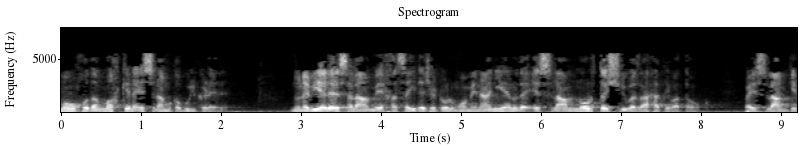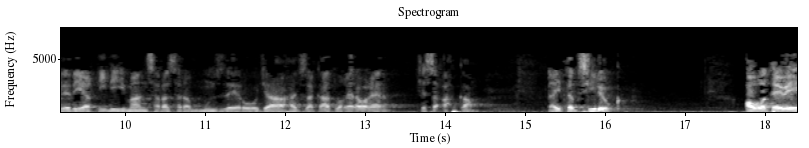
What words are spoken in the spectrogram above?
مون خو د مخ کې نه اسلام قبول کړي نو نبی علیہ السلام وی خسید چې ټول مؤمنان یې نو د اسلام نور تشریح وضاحت وتاو په اسلام کې د دې عقیدی ایمان سره سره منځ روزه حج زکات وغیرہ وغیرہ چې څه احکام دای تفصیل وک او وته وی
